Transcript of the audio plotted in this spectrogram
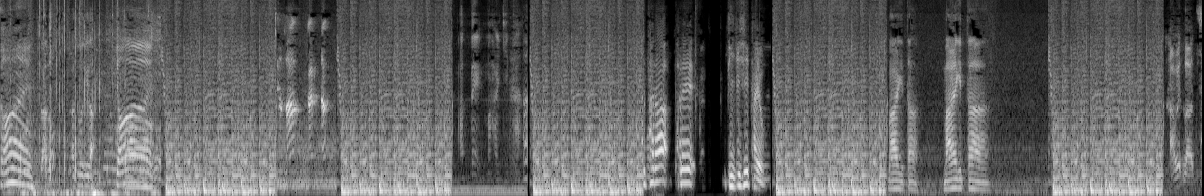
아 저거 저기다. 야. 나 파라 팔에 빛이 타요. 말겠다. 말겠다. 아윗 러츠.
